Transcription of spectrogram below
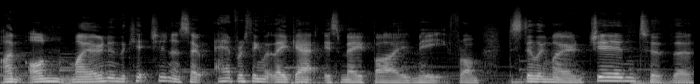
I'm on my own in the kitchen and so everything that they get is made by me, from distilling my own gin to the,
